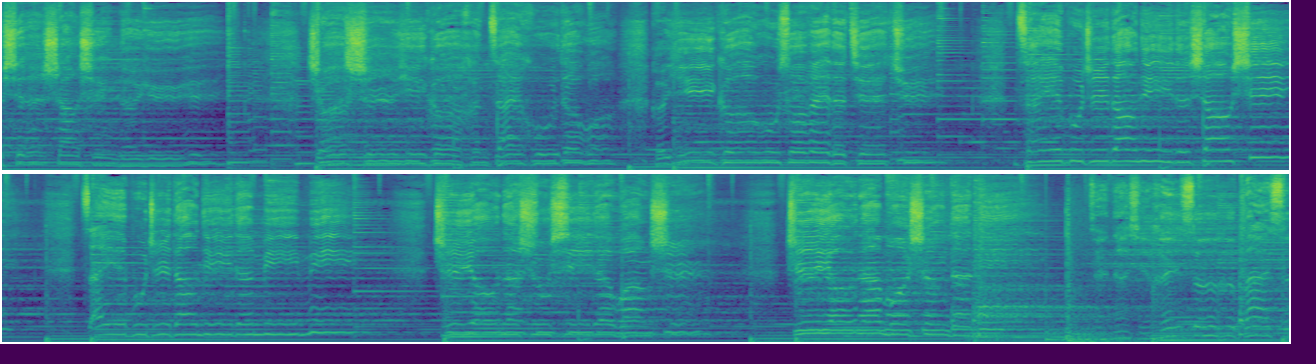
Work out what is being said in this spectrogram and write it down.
有些伤心的雨。这是一个很在乎的我和一个无所谓的结局。再也不知道你的消息，再也不知道你的秘密，只有那熟悉的往事，只有那陌生的你。在那些黑色和白色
